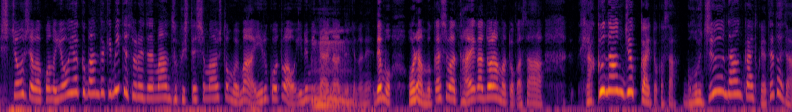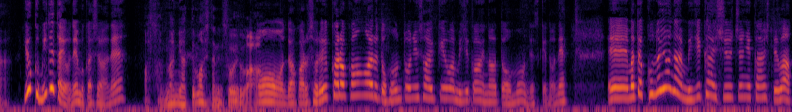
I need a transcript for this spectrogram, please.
視聴者はこの要約版だけ見て、それで満足してしまう人も、まあ、いることはいるみたいなんですけどね。でも、ほら、昔は大河ドラマとかさ、百何十回とかさ、五十何回とかやってたじゃん。よく見てたよね、昔はね。あ、そんなにやってましたね、そういえば。うん、だからそれから考えると本当に最近は短いなとは思うんですけどね。えーまたこのような短い集中に関しては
